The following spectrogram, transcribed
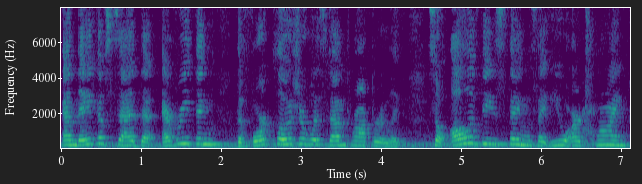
And they have said that everything, the foreclosure was done properly. So all of these things that you are trying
